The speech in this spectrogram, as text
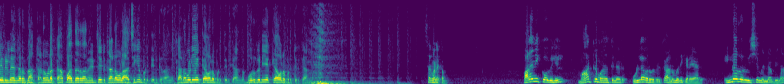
தெரியலங்கிறது தான். கடவுளை காப்பாற்றுறதா நினச்சிட்டு கடவுளை அசிங்கப்படுத்தியிருக்கிறாங்க. கடவுளையே கேவலப்படுத்தியிருக்காங்க. முருகனையே கேவலப்படுத்தியிருக்காங்க. சார் வணக்கம். பழனி கோவிலில் மாற்று மதத்தினர் உள்ள வருவதற்கு அனுமதி கிடையாது. இன்னொரு ஒரு விஷயம் என்ன அப்படின்னா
